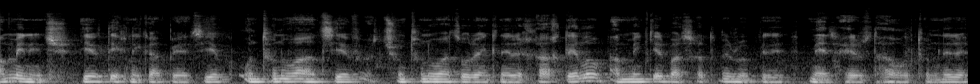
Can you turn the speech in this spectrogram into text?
ամեն ինչ եւ տեխնիկապես եւ ընդունված եւ չընդունված օրենքները խախտելով ամեն կերպ աշխատում էր որպեսզի մեր հերթաղորդումները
